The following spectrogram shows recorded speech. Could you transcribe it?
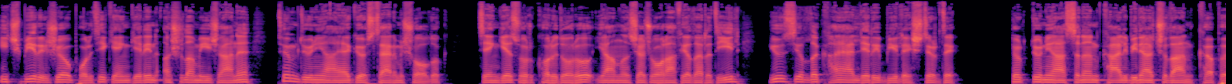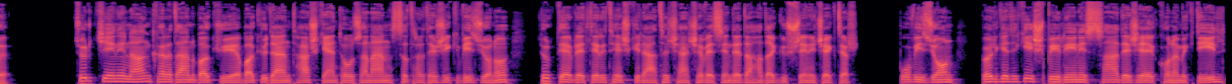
hiçbir jeopolitik engelin aşılamayacağını tüm dünyaya göstermiş olduk. Zengezur koridoru yalnızca coğrafyaları değil, yüzyıllık hayalleri birleştirdi. Türk dünyasının kalbine açılan kapı. Türkiye'nin Ankara'dan Bakü'ye, Bakü'den Taşkent'e uzanan stratejik vizyonu Türk Devletleri Teşkilatı çerçevesinde daha da güçlenecektir. Bu vizyon, bölgedeki işbirliğini sadece ekonomik değil,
